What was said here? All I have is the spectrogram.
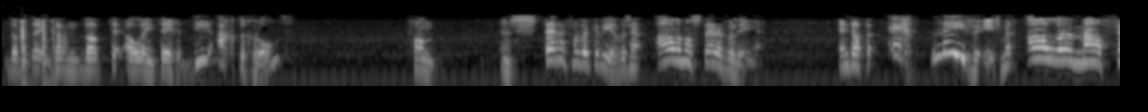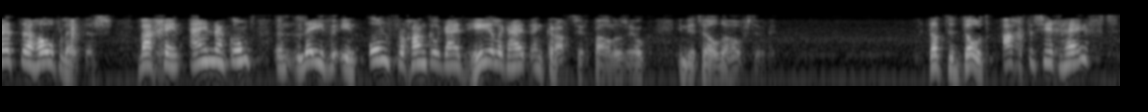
dat betekent dat alleen tegen die achtergrond van een sterfelijke wereld, we zijn allemaal stervelingen. En dat er echt leven is, met allemaal vette hoofdletters. Waar geen einde aan komt, een leven in onvergankelijkheid, heerlijkheid en kracht, zegt Paulus ook in ditzelfde hoofdstuk. Dat de dood achter zich heeft,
